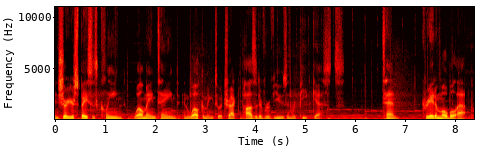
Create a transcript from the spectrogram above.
Ensure your space is clean, well-maintained, and welcoming to attract positive reviews and repeat guests. 10. Create a mobile app.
